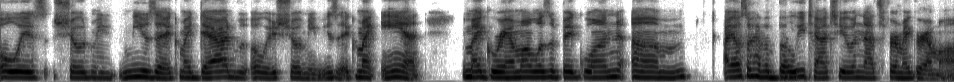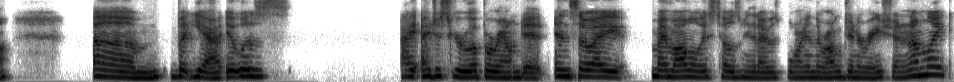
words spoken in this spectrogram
always showed me music. My dad always showed me music. My aunt, my grandma was a big one. Um, I also have a Bowie tattoo, and that's for my grandma. Um, but yeah, it was I, I just grew up around it. And so I my mom always tells me that I was born in the wrong generation. And I'm like,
